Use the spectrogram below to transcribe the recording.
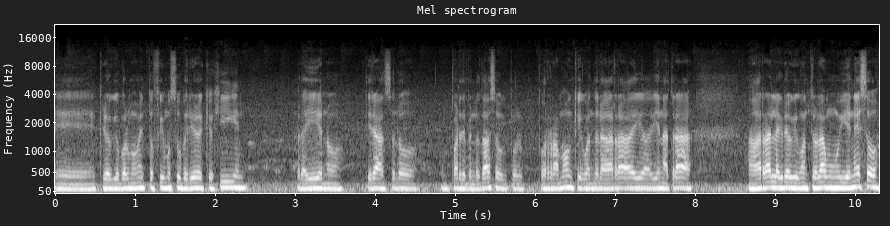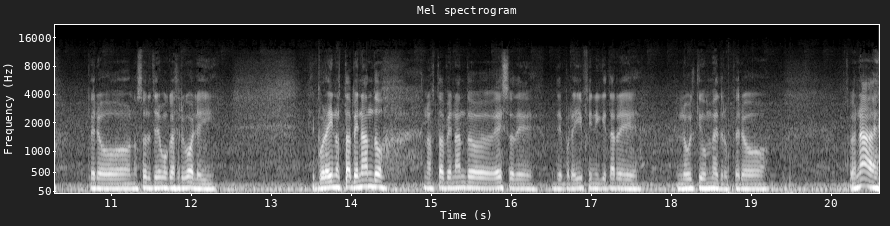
eh, creo que por el momento fuimos superiores que O'Higgins. Por ahí ellos nos tiraban solo un par de pelotazos por, Ramón, que cuando la agarraba iba bien atrás agarrarla. Creo que controlamos muy bien eso, pero nosotros tenemos que hacer goles. Y, por ahí nos está penando, nos está penando eso de, por ahí finiquitar eh, en los últimos metros. Pero, pues nada,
